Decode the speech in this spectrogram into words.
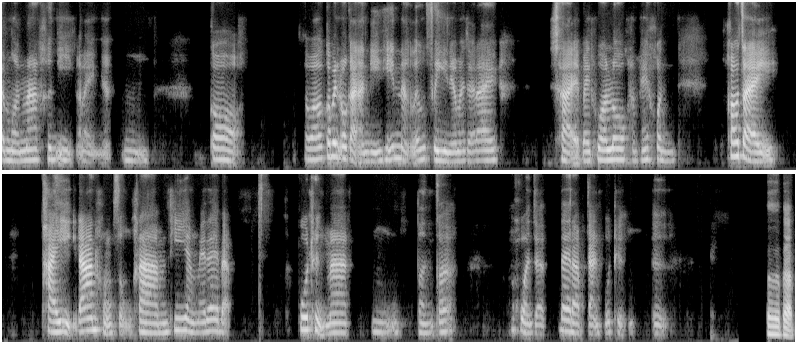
จำนวนมากขึ้นอีกอะไรเงี้ย อืม ก็แต่ว่าก็เป็นโอกาสอันดีที่หนังเรื่องฟรีเนี่ยมันจะได้ฉายไปทั่วโลกทำให้คนเข้าใจ ภัยอีกด้านของสงครามที่ยังไม่ได้แบบพูดถึงมาก อืมตอนก็ควรจะได้รับการพูดถึง เออ เออ แบบ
